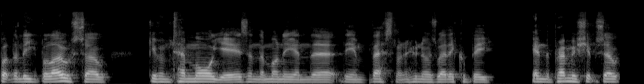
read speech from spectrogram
but the league below. So give them ten more years and the money and the the investment, who knows where they could be in the Premiership. So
